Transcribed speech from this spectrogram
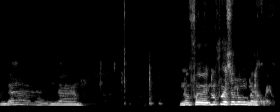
la, la- No fue, no fue solo un mal juego.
